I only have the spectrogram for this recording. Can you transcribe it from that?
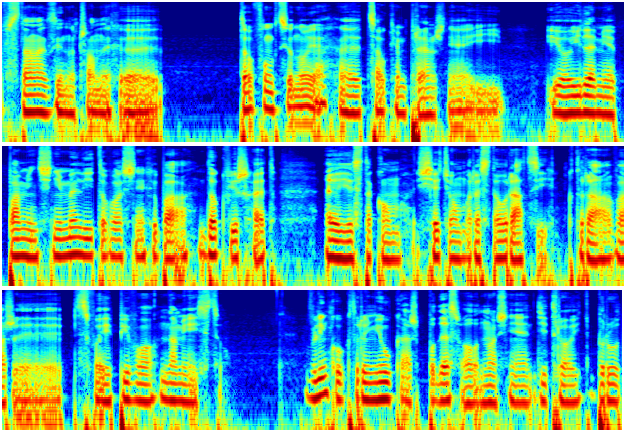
w Stanach Zjednoczonych e, to funkcjonuje e, całkiem prężnie i, i o ile mnie pamięć nie myli, to właśnie chyba Dogfish Head e, jest taką siecią restauracji, która waży swoje piwo na miejscu. W linku, który mi Łukasz podesłał odnośnie Detroit Brew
